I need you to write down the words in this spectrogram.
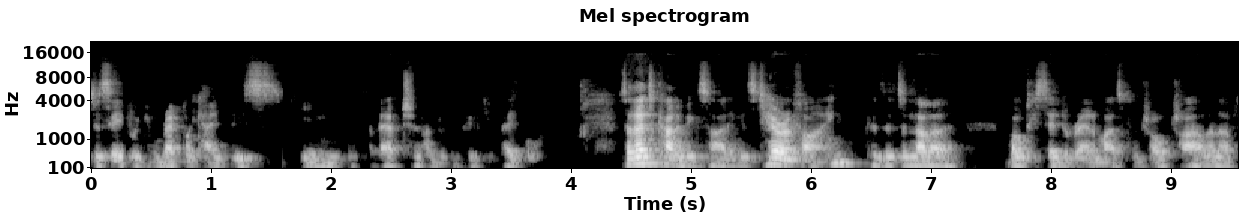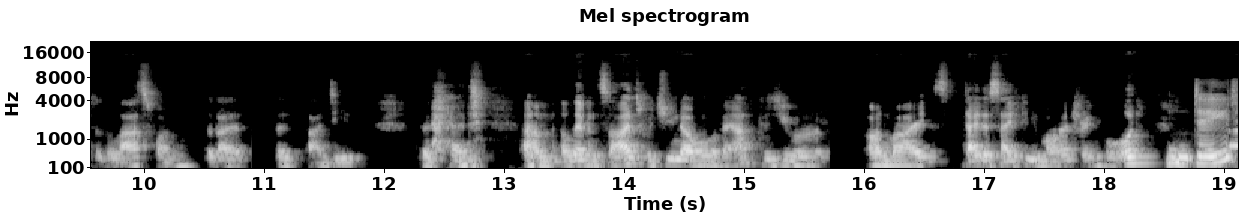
to see if we can replicate this in about 250 people. So that's kind of exciting. It's terrifying because it's another multi-center randomized controlled trial. And after the last one that I that I did that had um, 11 sites, which you know all about because you were on my data safety monitoring board. Indeed. Uh,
